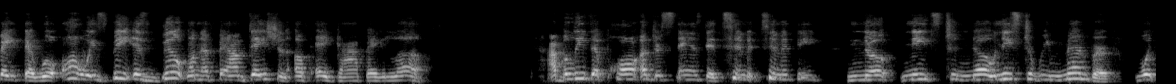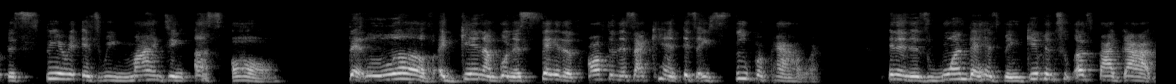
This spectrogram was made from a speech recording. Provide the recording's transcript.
faith that will always be, is built on the foundation of agape love. I believe that Paul understands that Tim- Timothy know, needs to know, needs to remember what the Spirit is reminding us all. That love, again, I'm going to say it as often as I can, is a superpower. And it is one that has been given to us by God.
